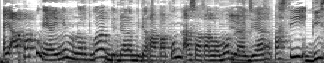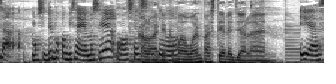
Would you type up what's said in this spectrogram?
ya apa pun ya ini menurut gua dalam bidang apa pun asalkan lo mau Iya. belajar pasti bisa. Maksudnya bukan bisa ya, maksudnya proses Kalau gitu ada kemauan pasti ada jalan. Yes,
